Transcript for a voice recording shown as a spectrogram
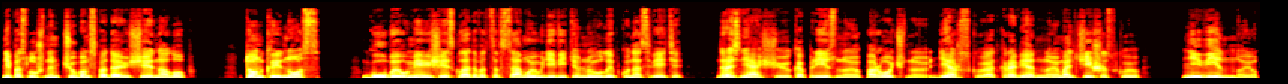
непослушным чубом спадающие на лоб, тонкий нос, губы, умеющие складываться в самую удивительную улыбку на свете, дразнящую, капризную, порочную, дерзкую, откровенную, мальчишескую, невинную.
